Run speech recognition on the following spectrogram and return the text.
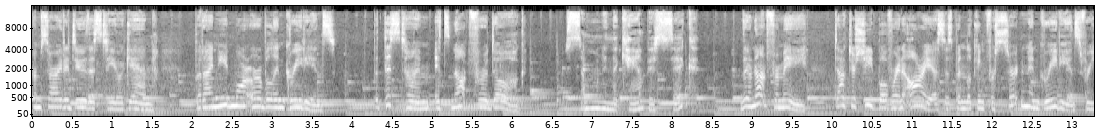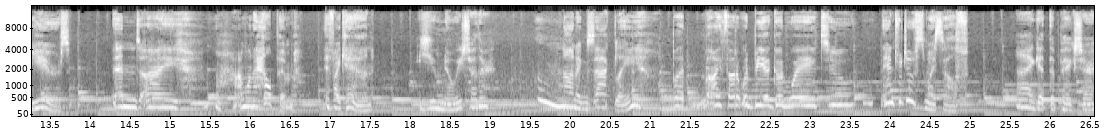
I'm sorry to do this to you again, but I need more herbal ingredients. But this time, it's not for a dog. Someone in the camp is sick? They're not for me. Dr. Sheep over in Arias has been looking for certain ingredients for years. And I... I want to help him, if I can. You know each other? Hmm, not exactly, but I thought it would be a good way to introduce myself. I get the picture.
